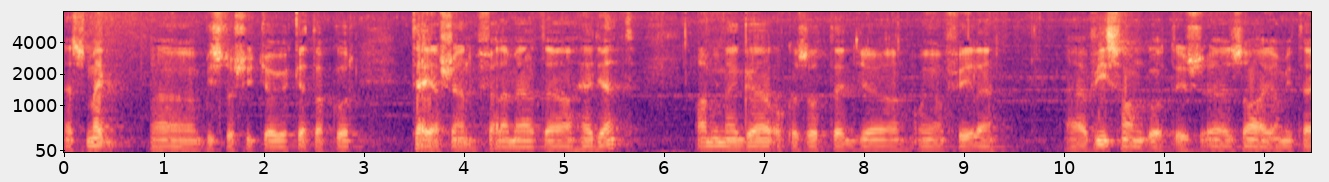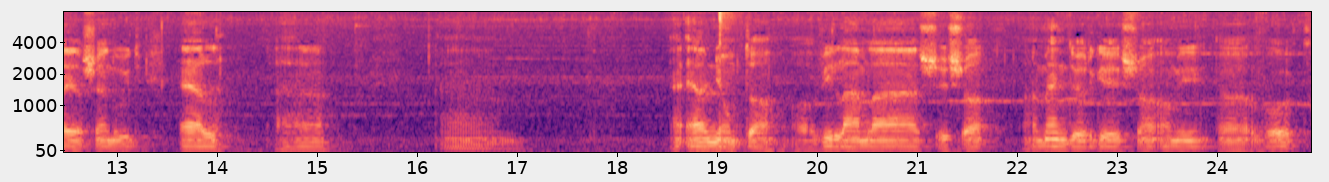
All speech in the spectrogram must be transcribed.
ezt megbiztosítja őket, akkor teljesen felemelte a hegyet, ami meg okozott egy olyanféle vízhangot és zaj, ami teljesen úgy el elnyomta a villámlás és a, a ami volt.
